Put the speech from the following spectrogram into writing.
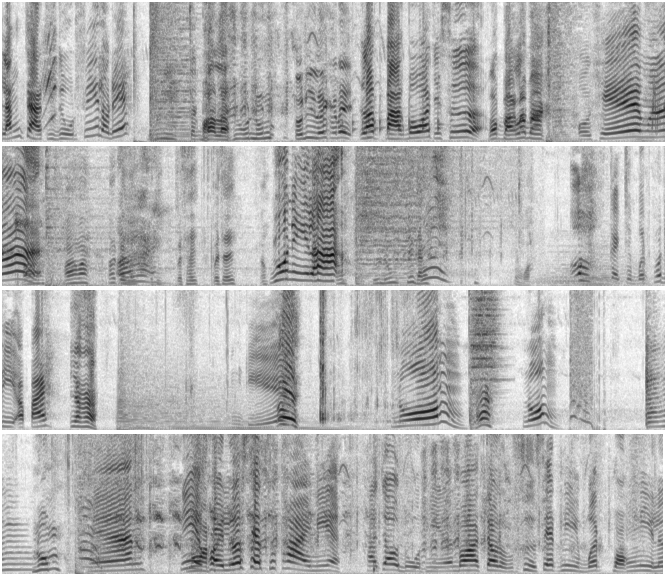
หลังจากที่ดูดฟรีแล้วเด้อุ้ยจากบาทละที่อุดหนุนตัวนี้เลยก็ได้ รับปากบ่ว่าจะซื้อ รับปากรับปากโอเคมา มามาเอาไปเลยเอ้ยไปใช้ไปใช้เอาอยู่นี่ล่ะ ดูดูเจ๊ดัง ยังวะโอ้ไก่จะเบิดพอดีเอาไปยังอะนี่ดิเอ้ยนมฮะนมนม แมนนี่รอดคอยเหลือเซตสุดท้ายนี่ถ้าเจ้าดูดนี่แมันบ่เจ้าต้องซื้อเซตนี่เบิดป๋องนี่เล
